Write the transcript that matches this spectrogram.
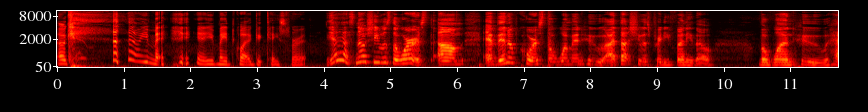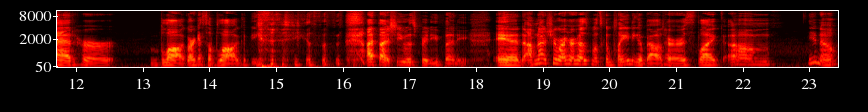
Okay. you've made yeah, you've made quite a good case for it. Yes, no, she was the worst. Um, and then of course the woman who I thought she was pretty funny though, the one who had her blog, or I guess a blog, because I thought she was pretty funny. And I'm not sure why her husband was complaining about her. It's like, um, you know,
